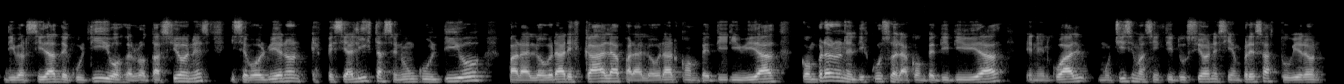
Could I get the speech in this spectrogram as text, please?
diversidad de cultivos, de rotaciones, y se volvieron especialistas en un cultivo para lograr escala, para lograr competitividad. Compraron el discurso de la competitividad en el cual muchísimas instituciones y empresas tuvieron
